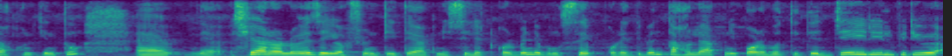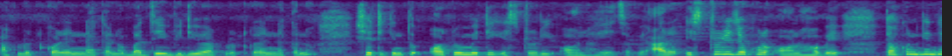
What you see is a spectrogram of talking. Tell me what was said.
তখন কিন্তু শেয়ার অলওয়েজ এই অপশনটিতে আপনি সিলেক্ট করবেন এবং সেভ করে দিবেন। তাহলে আপনি পরবর্তীতে যেই রিল ভিডিও আপলোড করেন না কেন বা যেই ভিডিও আপলোড করেন না কেন, সেটি কিন্তু অটোমেটিক স্টোরি অন হয়ে যাবে। আর স্টোরি যখন অন হবে, তখন কিন্তু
